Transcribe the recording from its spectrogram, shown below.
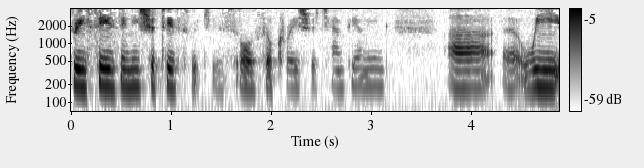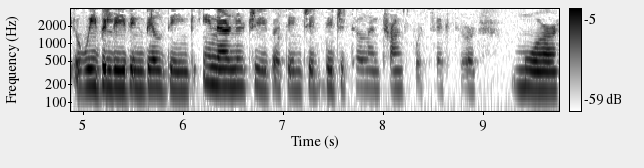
Three Seas initiatives, which is also Croatia championing, uh, we we believe in building in energy, but in digital and transport sector, more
